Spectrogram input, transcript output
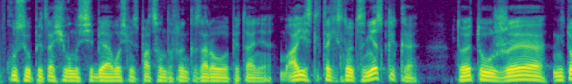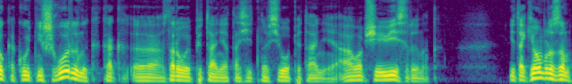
Вкусвилл перетащил на себя 80% рынка здорового питания. А если таких становится несколько, то это уже не только какой-то нишевой рынок, как э, здоровое питание относительно всего питания, а вообще весь рынок. И таким образом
